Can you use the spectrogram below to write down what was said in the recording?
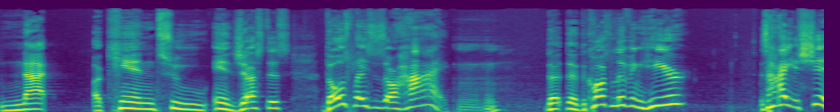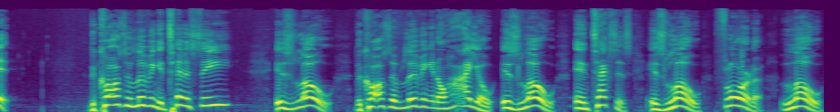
not akin to injustice, those places are high. The, the the cost of living here is high as shit. The cost of living in Tennessee is low. The cost of living in Ohio is low. In Texas is low. Florida low.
